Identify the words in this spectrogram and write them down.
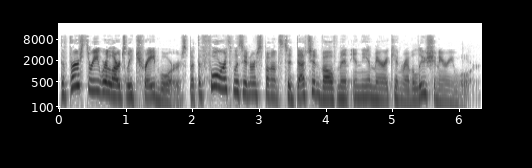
The first three were largely trade wars, but the fourth was in response to Dutch involvement in the American Revolutionary War.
